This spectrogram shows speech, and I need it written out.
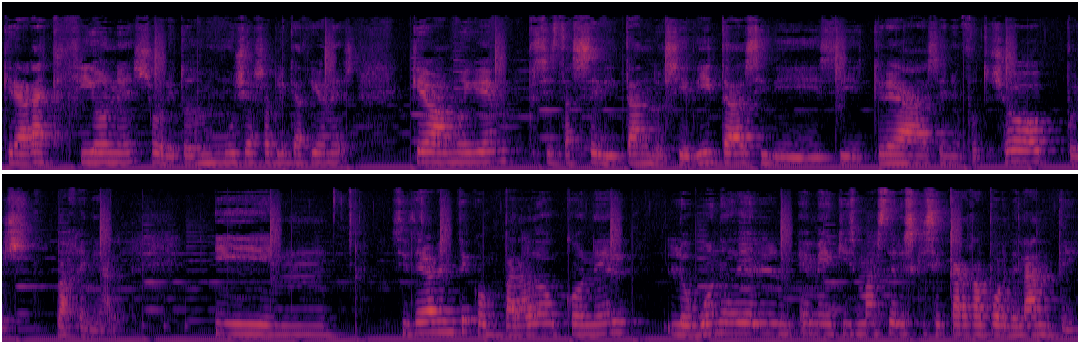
crear acciones, sobre todo en muchas aplicaciones, que va muy bien si estás editando, si editas, si, si creas en el Photoshop, pues va genial. Y mm, sinceramente comparado con él, lo bueno del MX Master es que se carga por delante,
